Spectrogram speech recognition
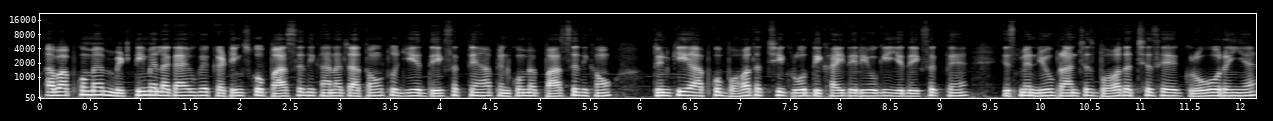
अब आपको मैं मिट्टी में लगाए हुए कटिंग्स को पास से दिखाना चाहता हूँ तो ये देख सकते हैं आप, इनको मैं पास से दिखाऊँ। तो इनकी आपको बहुत अच्छी ग्रोथ दिखाई दे रही होगी, ये देख सकते हैं। इसमें न्यू ब्रांचेस बहुत अच्छे से ग्रो हो रही हैं।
